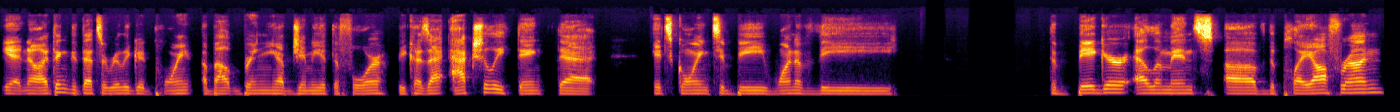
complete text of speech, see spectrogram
Yeah, no, I think that that's a really good point about bringing up Jimmy at the four because I actually think that it's going to be one of the the bigger elements of the playoff run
